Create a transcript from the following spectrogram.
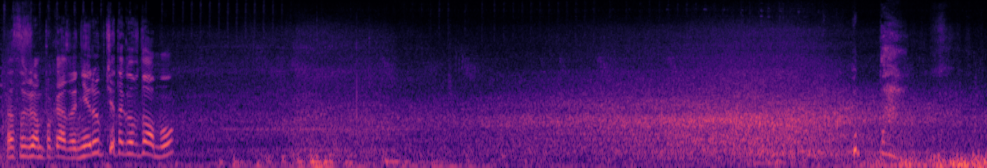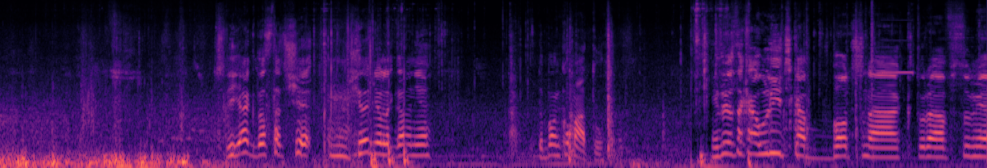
Teraz coś wam pokażę. Nie róbcie tego w domu. Czyli jak dostać się średnio legalnie do bankomatu. I to jest taka uliczka boczna, która w sumie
